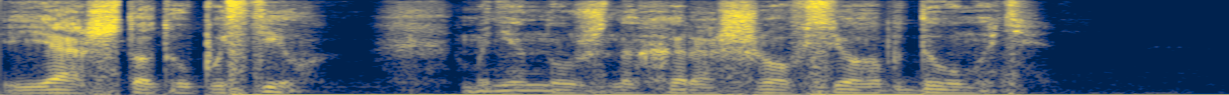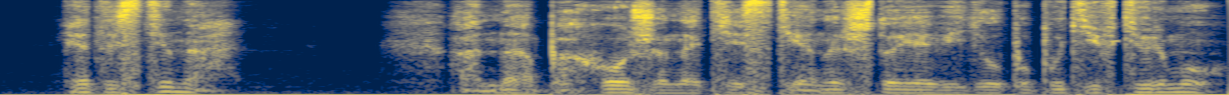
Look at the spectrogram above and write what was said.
Я что-то упустил. Мне нужно хорошо все обдумать. Это стена. Она похожа на те стены, что я видел по пути в тюрьму.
